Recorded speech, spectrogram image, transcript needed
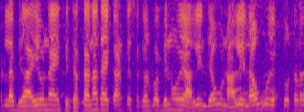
એટલે બે આઈઓને અહીંથી ધક્કા ના થાય, કારણ કે સગર્ભા બહેનોએ હાલીને જવું ને હાલીને આવવું, એક તો તણે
